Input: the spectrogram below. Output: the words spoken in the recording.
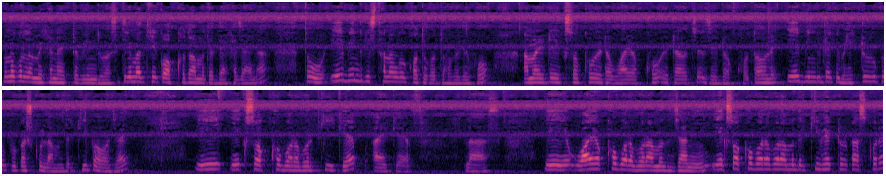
মনে করলাম এখানে একটা বিন্দু আছে। ত্রিমাত্রিক অক্ষ তো আমাদের দেখা যায় না। তো এই বিন্দুর স্থানাঙ্ক কত কত হবে দেখো? আমার এটা এক্স অক্ষ, এটা ওয়াই অক্ষ, এটা হচ্ছে জেড অক্ষ। তাহলে এই বিন্দুটাকে ভেক্টর রূপে প্রকাশ করলে আমাদের কি পাওয়া যায়? এ এক্স অক্ষ বরাবর কি cap? I cap plus A Y অক্ষ বরাবর আমাদের জানি এক্স অক্ষ বরাবর আমাদের কি ভেক্টর কাজ করে?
